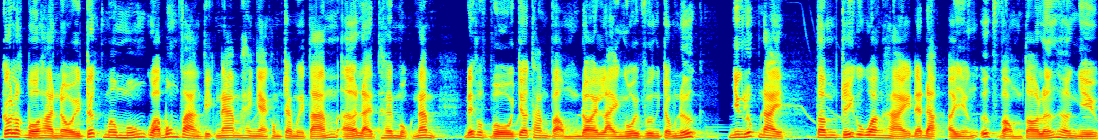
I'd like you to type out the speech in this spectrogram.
câu lạc bộ Hà Nội rất mong muốn quả bóng vàng Việt Nam 2018 ở lại thêm một năm để phục vụ cho tham vọng đòi lại ngôi vương trong nước. Nhưng lúc này, tâm trí của Quang Hải đã đặt ở những ước vọng to lớn hơn nhiều.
